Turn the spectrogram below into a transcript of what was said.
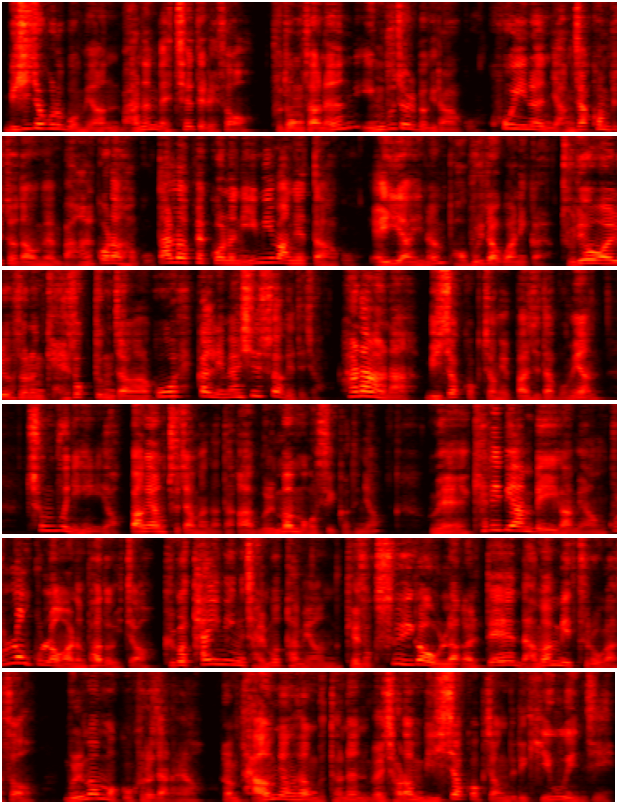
미시적으로 보면 많은 매체들에서 부동산은 인구 절벽이라 하고 코인은 양자 컴퓨터 나오면 망할 거라 하고 달러 패권은 이미 망했다 하고 AI는 버블이라고 하니까요. 두려워할 요소는 계속 등장하고 헷갈리면 실수하게 되죠. 하나하나 미적 걱정에 빠지다 보면 충분히 역방향 투자만 하다가 물만 먹을 수 있거든요. 왜 캐리비안 베이 가면 꿀렁꿀렁하는 파도 있죠? 그거 타이밍 잘못하면 계속 수위가 올라갈 때 나만 밑으로 가서 물만 먹고 그러잖아요. 그럼 다음 영상부터는 왜 저런 미시적 걱정들이 기우인지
